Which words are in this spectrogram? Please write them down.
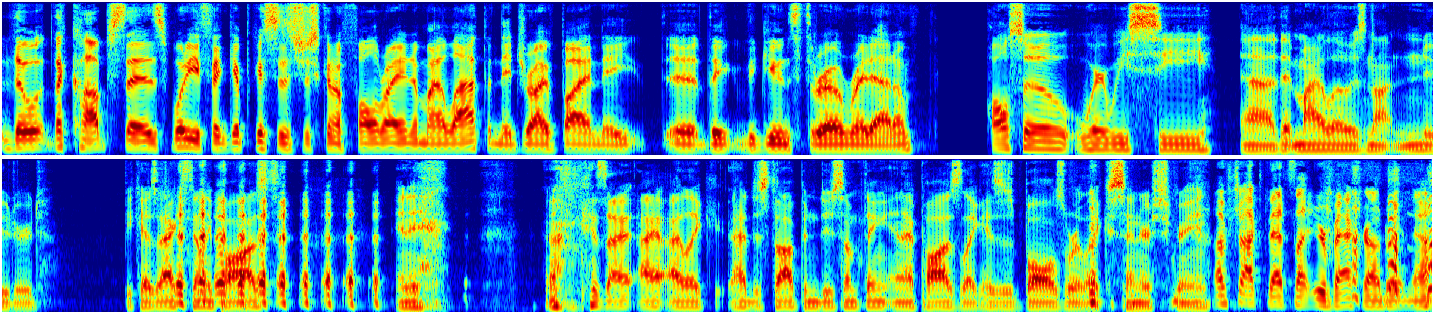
Though the cop says, "What do you think? Ipkiss is just gonna fall right into my lap?" And they drive by and they uh, the the goons throw him right at him. Also, where we see uh, that Milo is not neutered because I accidentally paused and it because I, I, I like had to stop and do something and I paused like as his balls were like center screen. I'm shocked that's not your background right now.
